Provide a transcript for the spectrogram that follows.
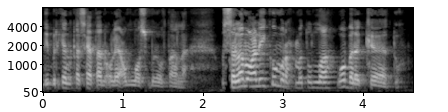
diberikan kesehatan oleh Allah Subhanahu wa taala. Wassalamualaikum warahmatullahi wabarakatuh.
